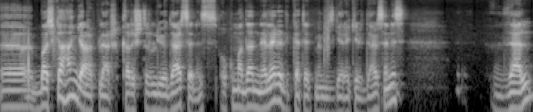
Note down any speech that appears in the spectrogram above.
e, başka hangi harfler karıştırılıyor derseniz, okumada nelere dikkat etmemiz gerekir derseniz, zel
